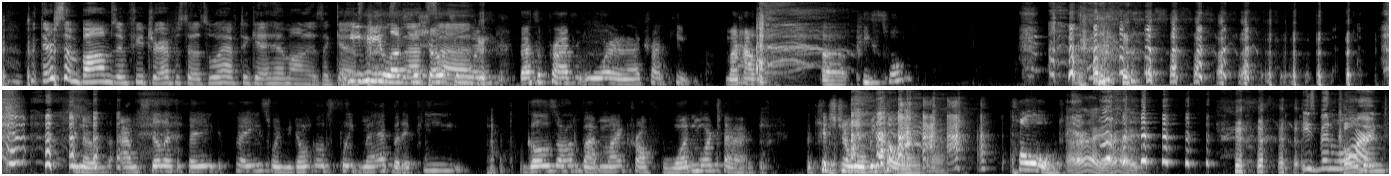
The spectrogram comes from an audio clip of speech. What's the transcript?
there's some bombs in future episodes. We'll have to get him on as a guest. He, he loves the show uh, too. And that's a private war, and I try to keep my house uh, peaceful. you know, I'm still at the fa- phase where you don't go to sleep mad, but if he goes on about Minecraft one more time, the kitchen will be cold. Yeah. cold. All right, all right. He's been Cold and- warned.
